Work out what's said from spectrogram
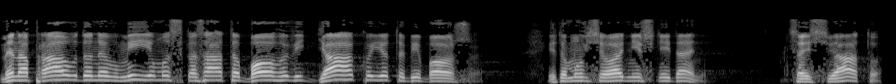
Ми направду не вміємо сказати Богові дякую тобі, Боже. І тому в сьогоднішній день це свято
